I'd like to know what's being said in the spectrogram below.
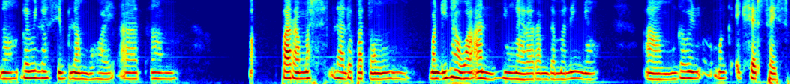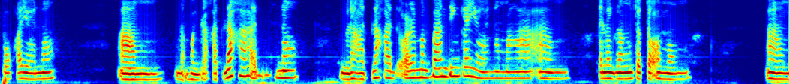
'no, gawin lang simple ang buhay at, um, pa para mas lalo pa 'tong maginhawaan yung nararamdaman ninyo, um, gawin mag-exercise po kayo 'no. Um, maglakad-lakad 'no, maglakad-lakad or mag-bonding kayo ng mga, um, talagang totoo mong, um,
